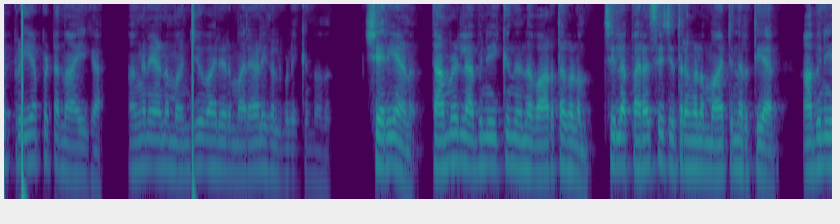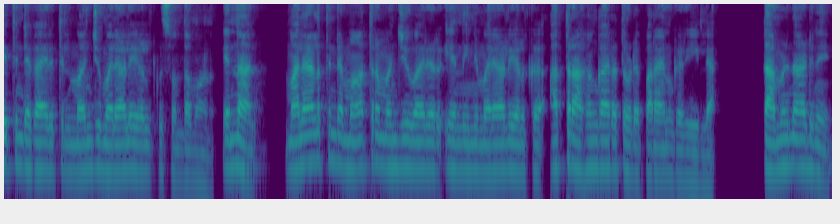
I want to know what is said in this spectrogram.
പ്രിയപ്പെട്ട നായിക. അങ്ങനെയാണ് മഞ്ജു വാര്യർ മലയാളികൾ വിളിക്കുന്നത്. ശരിയാണ്. തമിഴിൽ അഭിനയിക്കുന്നു എന്ന വാർത്തകളും ചില പരസ്യ ചിത്രങ്ങളും മാറ്റി നിർത്തിയാൽ അഭിനയത്തിന്റെ കാര്യത്തിൽ മഞ്ജു മലയാളികൾക്ക് സ്വന്തമാണ്. എന്നാൽ മലയാളത്തിന്റെ മാത്രം മഞ്ജു വാര്യർ എന്നിനി മലയാളികൾക്ക് അത്ര അഹങ്കാരത്തോടെ പറയാൻ കഴിയില്ല. തമിഴ്നാടിനെ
